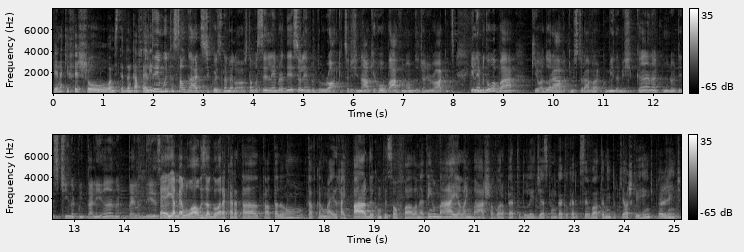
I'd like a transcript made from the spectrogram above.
Pena que fechou o Amsterdã Café Eu tenho muitas saudades de coisas da Melo Alves. Então você lembra desse, eu lembro do Rockets original, que roubava o nome do Johnny Rockets, e lembro do Obá, que eu adorava, que misturava comida mexicana com nordestina, com italiana, com tailandesa. É, né? e a Melo Alves agora, cara, tá, tá, tá, dando, tá ficando mais hypada, como o pessoal fala, né? Tem o Naya lá embaixo, agora perto do Le Jazz, que é um lugar que eu quero que você vá também, porque eu acho que rende pra gente.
